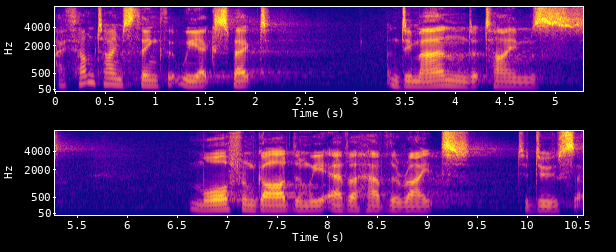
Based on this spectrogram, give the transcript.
I sometimes think that we expect and demand at times more from God than we ever have the right to do so.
